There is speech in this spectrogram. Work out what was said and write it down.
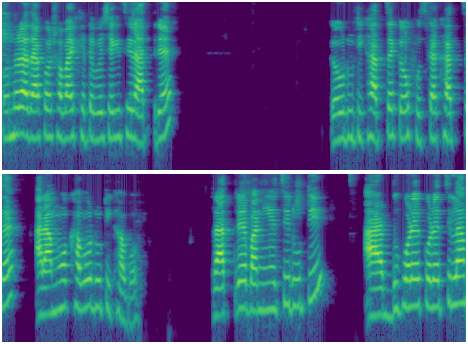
বন্ধুরা দেখো, সবাই খেতে বসে গেছি রাত্রে। কেউ রুটি খাচ্ছে, কেউ ফুচকা খাচ্ছে, আর আমিও খাব, রুটি খাব। রাত্রে বানিয়েছি রুটি, আর দুপুরে করেছিলাম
